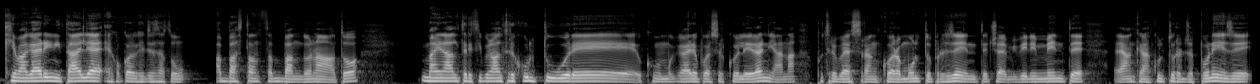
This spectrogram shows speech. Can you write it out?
che magari in Italia è qualcosa che è già stato abbastanza abbandonato, ma in altre, tipo in altre culture, come magari può essere quella iraniana, potrebbe essere ancora molto presente. Cioè, mi viene in mente eh, anche la cultura giapponese,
